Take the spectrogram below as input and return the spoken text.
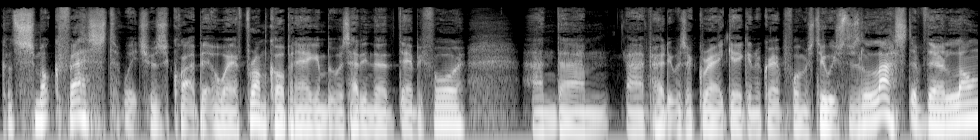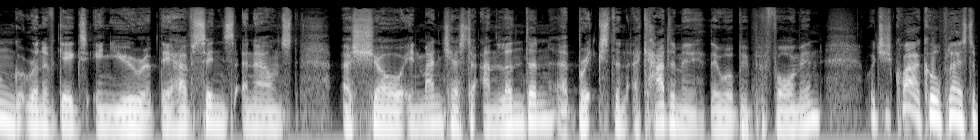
called Smukfest, which was quite a bit away from Copenhagen, but was heading there the day before. And um, I've heard it was a great gig and a great performance too, which was the last of their long run of gigs in Europe. They have since announced a show in Manchester and London at Brixton Academy they will be performing, which is quite a cool place to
